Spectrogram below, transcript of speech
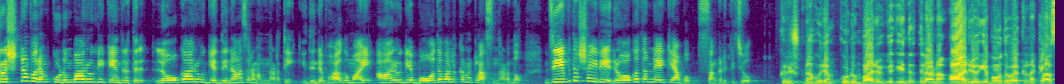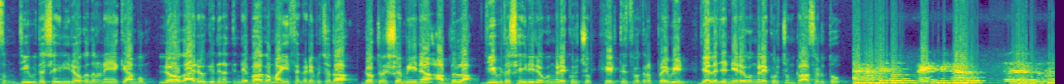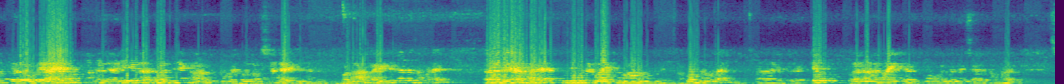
കൃഷ്ണപുരം കുടുംബാരോഗ്യ കേന്ദ്രത്തിൽ ലോകാരോഗ്യ ദിനാചരണം നടത്തി. ഇതിന്റെ ഭാഗമായി ആരോഗ്യ ബോധവൽക്കരണ ക്ലാസ് നടന്നു. ജീവിതശൈലി രോഗനിർണയ ക്യാമ്പും സംഘടിപ്പിച്ചു. കൃഷ്ണപുരം കുടുംബാരോഗ്യ കേന്ദ്രത്തിലാണ് ആരോഗ്യ ബോധവൽക്കരണ ക്ലാസും ജീവിതശൈലി രോഗനിർണയ ക്യാമ്പും ലോകാരോഗ്യ ദിനത്തിന്റെ ഭാഗമായി സംഘടിപ്പിച്ചത്. ഡോക്ടർ ഷമീന അബ്ദുള്ള ജീവിതശൈലി രോഗങ്ങളെക്കുറിച്ചും ഹെൽത്ത് ഇൻസ്പെക്ടർ പ്രവീൺ ജലജന്യ രോഗങ്ങളെക്കുറിച്ചും ക്ലാസ് എടുത്തു. വ്യായാമം നമ്മുടെ വേറെ പല ബുദ്ധിമുട്ടുകളായിട്ട് മാറുന്നുണ്ട്. അപ്പം നമ്മൾ ഏറ്റവും പ്രധാനമായിട്ട് നോക്കുന്നത് വെച്ചാൽ നമ്മൾ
